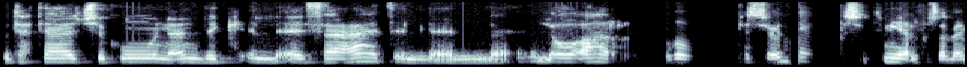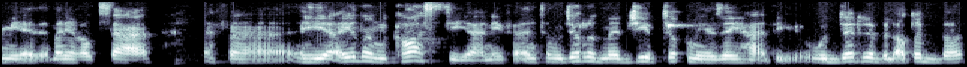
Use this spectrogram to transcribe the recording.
وتحتاج تكون عندك الساعات الأو آر في السعودية 600 1700 إذا ماني غلط ساعة. فهي أيضا كاستي يعني فأنت مجرد ما تجيب تقنية زي هذه وتدرب الأطباء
